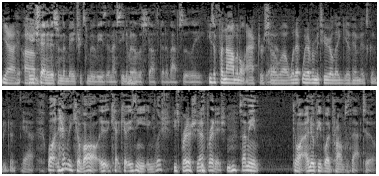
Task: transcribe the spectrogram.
Yeah. Huge um, fan of his from the Matrix movies, and I've seen him in Mhm. other stuff that have absolutely He's a phenomenal actor, so, uh, whatever, whatever material they give him, it's going to be good. Yeah. Well, and Henry Cavill, i- Ca- Ca- isn't he English? He's British, yeah. He's British. So I mean, come on, I know people had problems with that too.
